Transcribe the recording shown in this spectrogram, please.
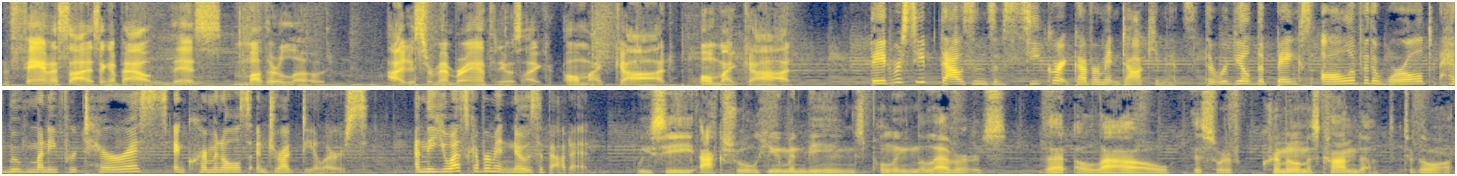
fantasizing about this mother lode. I just remember Anthony was like, oh my God, oh my God. They'd received thousands of secret government documents that revealed that banks all over the world had moved money for terrorists and criminals and drug dealers. And the US government knows about it. We see actual human beings pulling the levers that allow this sort of criminal misconduct to go on.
